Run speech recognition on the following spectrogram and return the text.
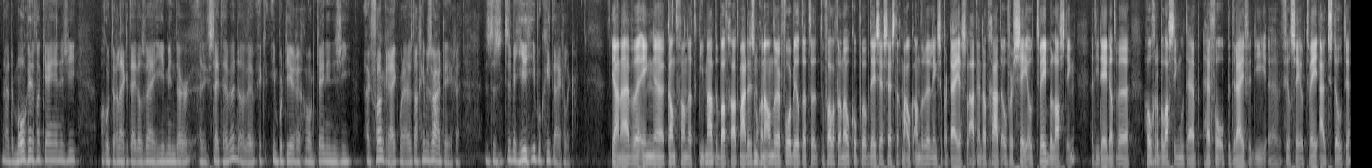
naar de mogelijkheden van kernenergie. Maar goed, tegelijkertijd als wij hier minder elektriciteit hebben, dan we importeren gewoon kernenergie uit Frankrijk, maar daar is dan geen bezwaar tegen. Dus het is een beetje hypocriet eigenlijk. Ja, nou hebben we één uh, kant van het klimaatdebat gehad. Maar er is nog een ander voorbeeld dat uh, toevallig dan ook op, op D66, maar ook andere linkse partijen slaat. En dat gaat over CO2-belasting. Het idee dat we hogere belasting moeten heffen op bedrijven die uh, veel CO2 uitstoten.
